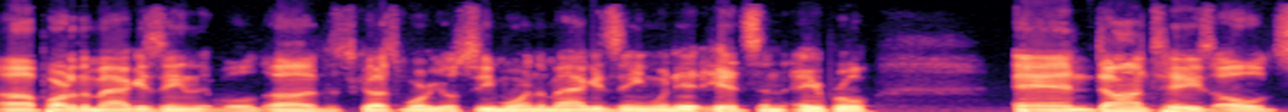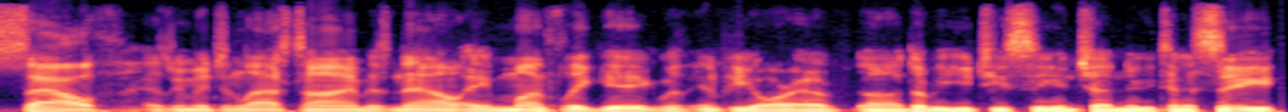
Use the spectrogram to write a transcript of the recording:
uh, part of the magazine that we'll uh, discuss more. You'll see more in the magazine when it hits in April. And Dante's Old South, as we mentioned last time, is now a monthly gig with NPR out of uh, WUTC in Chattanooga, Tennessee.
